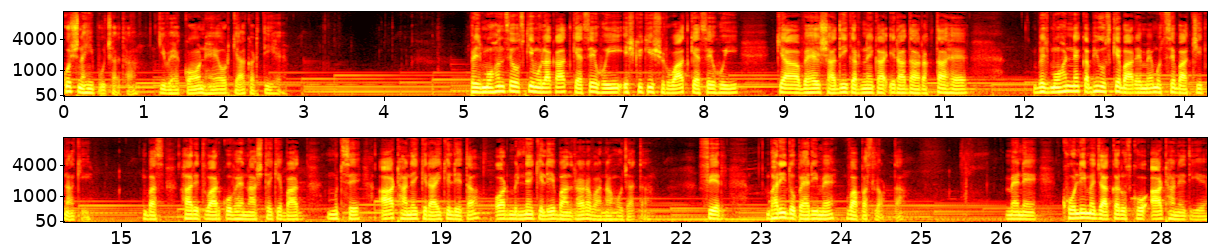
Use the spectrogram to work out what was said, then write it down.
कुछ नहीं पूछा था कि वह कौन है और क्या करती है। ब्रिजमोहन से उसकी मुलाकात कैसे हुई, इश्क की शुरुआत कैसे हुई, क्या वह शादी करने का इरादा रखता है? ब्रिजमोहन ने कभी उसके बारे में मुझसे बातचीत ना की। बस हर इतवार को वह नाश्ते के बाद मुझसे आठ आने किराए के लेता और मिलने के लिए बांद्रा रवाना हो जाता। फिर भरी दोपहरी में वापस लौटता। मैंने खोली में जाकर उसको आठ आने दिए।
